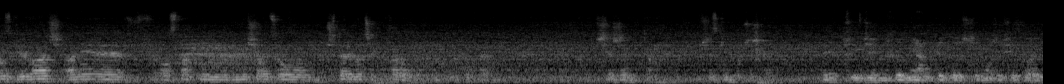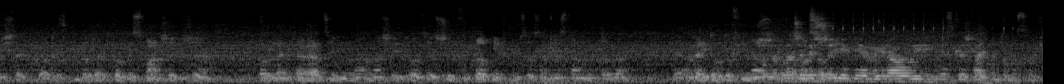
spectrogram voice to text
rozgrywać, a nie w ostatnim miesiącu cztery mecze pucharowe. Się, że tam wszystkim to przeszkadza. jak przyjdziemy do Miankę, to jeszcze może się pojawić taki dodat- dodatkowy smaczek, że Orlen Taradzyn na naszej drodze jeszcze dwukrotnie w tym sezonie stanął, prawda? A Wejdą do finału. Znaczy jeszcze nikt nie wygrał i nie skreślajmy to na sobie.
